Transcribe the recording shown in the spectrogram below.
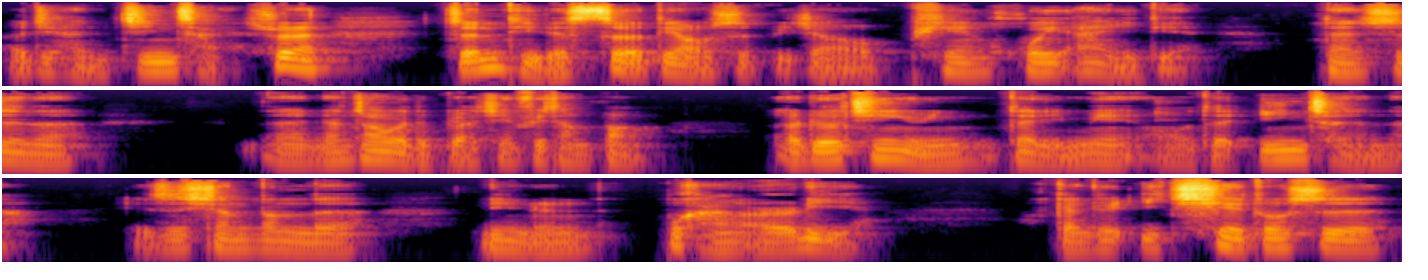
而且很精彩，虽然整体的色调是比较偏灰暗一点，但是呢，呃，梁朝伟的表现非常棒，而刘青云在里面，我的阴沉啊，也是相当的令人不寒而栗，感觉一切都是。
